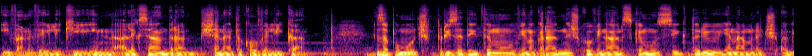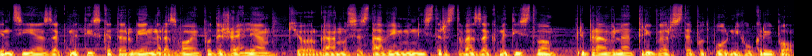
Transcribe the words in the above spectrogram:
Ivan Veliki in Aleksandra, še ne tako velika. Za pomoč prizadetemu vinogradniško-vinarskemu sektorju je namreč Agencija za kmetijske trge in razvoj podeželja, ki jo organu sestavi Ministrstva za kmetijstvo, pripravila tri vrste podpornih ukrepov,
